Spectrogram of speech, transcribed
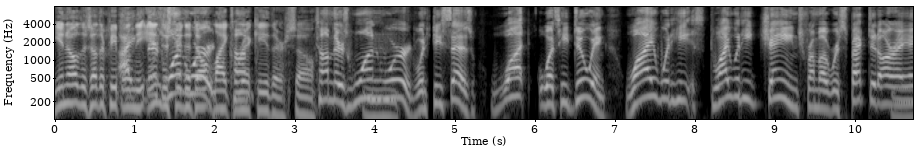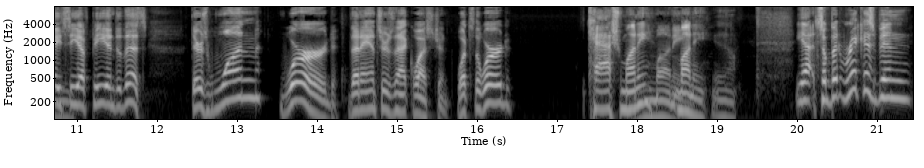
you know, there's other people in the industry that word, don't like Tom. Rick either. So Tom, there's one mm-hmm. word when she says, "What was he doing? Why would he why would he change from a respected RIA mm. CFP into this?" There's one word that answers that question. What's the word? cash money, Money. money. Yeah, yeah. So, but Rick has been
